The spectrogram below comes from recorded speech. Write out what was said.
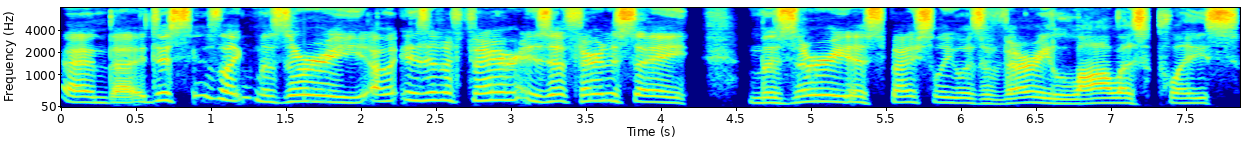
And uh, it just seems like missouri uh, is it a fair is it fair to say missouri especially was a very lawless place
